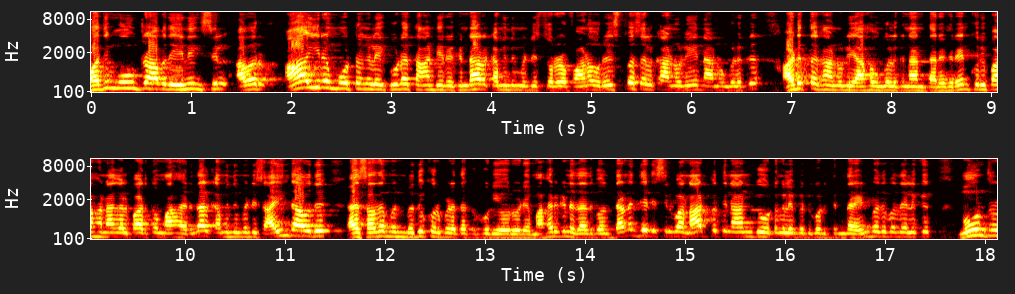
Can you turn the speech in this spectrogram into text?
பதிமூன்றாவது இன்னிங்ஸில் அவர் ஆயிரம் ஓட்டங்களை கூட தாண்டி இருக்கின்றார் கமிந்து மெண்டிஸ் தொடர்பான ஒரு ஸ்பெஷல் காணொலியை நான் உங்களுக்கு அடுத்த காணொலியாக உங்களுக்கு நான் தருகிறேன். குறிப்பாக நாங்கள் பார்த்தோமாக இருந்தால் கமிந்து மெண்டிஸ் ஐந்தாவது சதம் என்பது குறிப்பிடத்தக்க கூடிய ஒருவருடைய மகர்கினது அதுபோல் தனஞ்சேரி சில்வா நாற்பத்தி நான்கு ஓட்டங்களை பெற்றுக் கொடுத்திருந்தார். எண்பது பந்தலுக்கு மூன்று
